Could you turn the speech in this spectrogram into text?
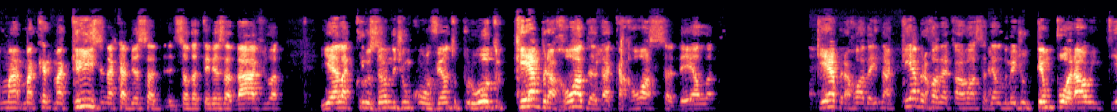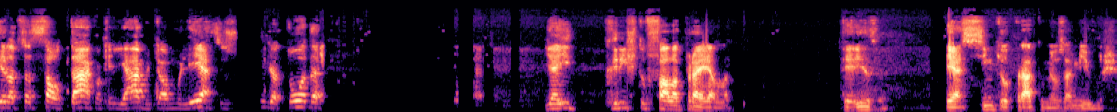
uma, uma, uma crise na cabeça de Santa Teresa d'Ávila, e ela cruzando de um convento para o outro, quebra a roda da carroça dela. quebra a roda, ainda quebra a roda da carroça dela no meio de um temporal inteiro, ela precisa saltar com aquele hábito, a mulher se suja toda. E aí Cristo fala para ela: Teresa, é assim que eu trato meus amigos.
